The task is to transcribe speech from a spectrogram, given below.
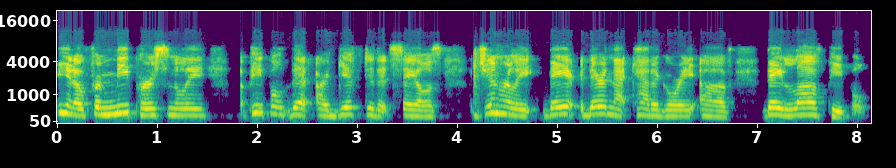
you know, for me personally, people that are gifted at sales, generally they they're in that category of they love people.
